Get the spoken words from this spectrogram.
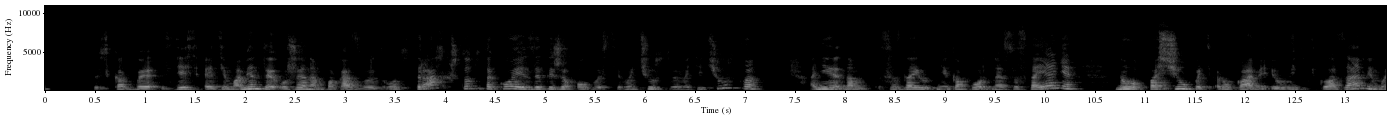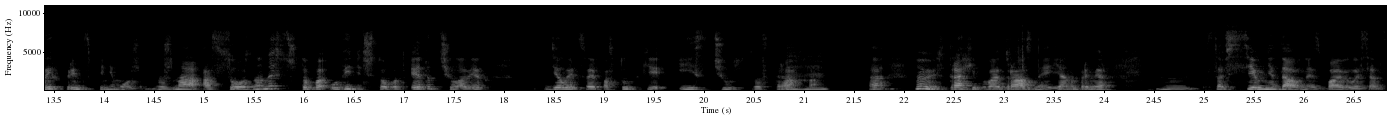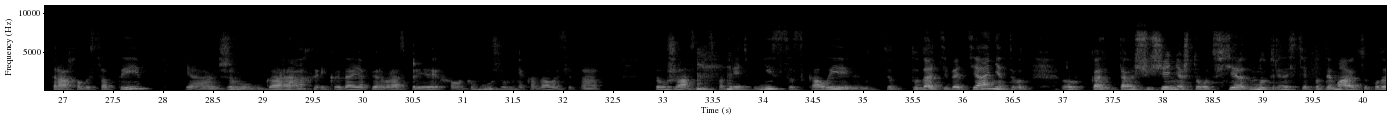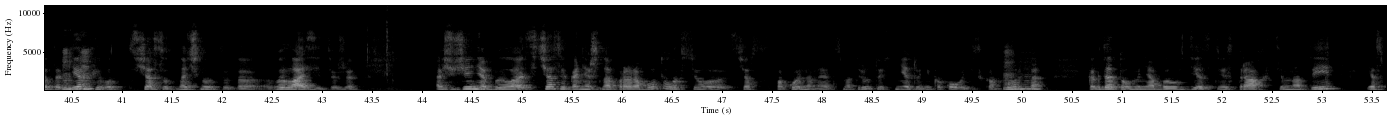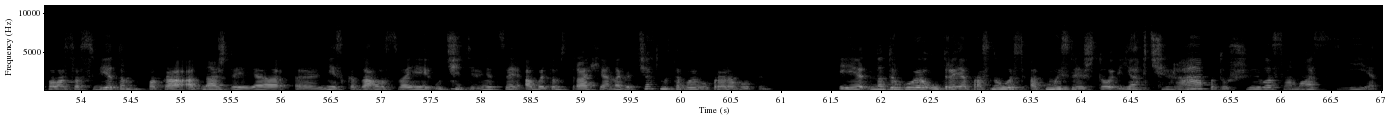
То есть как бы здесь эти моменты уже нам показывают. Вот страх- что-то такое из этой же области. Мы чувствуем эти чувства, они нам создают некомфортное состояние, но пощупать руками и увидеть глазами мы их, в принципе, не можем. Нужна осознанность, чтобы увидеть, что вот этот человек делает свои поступки из чувства страха. Мгм. Да? Ну и страхи бывают разные. Я, например, совсем недавно избавилась от страха высоты. Я живу в горах, и когда я первый раз приехала к мужу, мне казалось это, это ужасно смотреть вниз со скалы, туда тебя тянет, и вот э, то ощущение, что вот все внутренности поднимаются куда-то вверх, и вот сейчас вот начнут это вылазить уже. Ощущение было сейчас я, конечно, проработала все, сейчас спокойно на это смотрю, то есть нету никакого дискомфорта. Когда-то у меня был в детстве страх темноты. Я спала со светом, пока однажды я, э, не сказала своей учительнице об этом страхе. Она говорит: "Сейчас мы с тобой его проработаем". И на другое утро я проснулась от мысли, что я вчера потушила сама свет.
